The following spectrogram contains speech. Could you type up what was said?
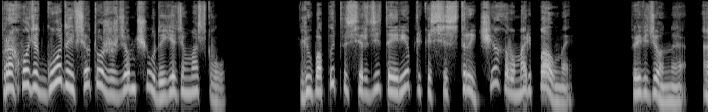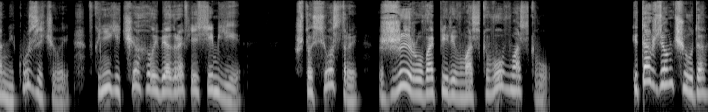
Проходят годы, и все тоже ждем чуда, едем в Москву. Любопытно сердитая реплика сестры Чехова Марьи Павловны, приведенная Анне Кузычевой в книге Чеховой «Биография семьи», что сестры жиру вопили в Москву, в Москву. Итак, ждем чуда.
